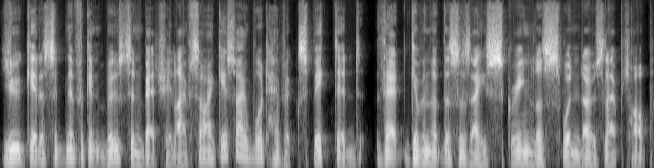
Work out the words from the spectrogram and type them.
you get a significant boost in battery life. So I guess I would have expected that given that this is a screenless Windows laptop,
